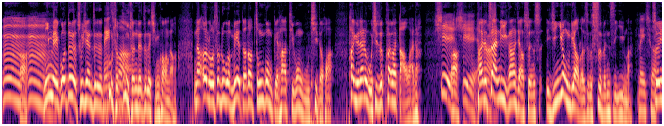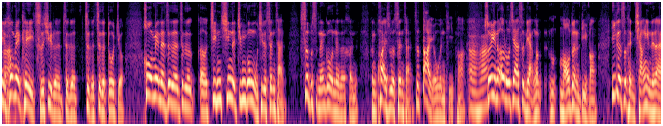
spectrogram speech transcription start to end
嗯啊，你美国都有出现这个库存库存的这个情况的，那俄罗斯如果没有得到中共给他提供武器的话，他原来的武器是快快打完了，是是，他的战力刚刚讲损失已经用掉了这个四分之一嘛，没错，所以后面可以持续的这个这个这个多久？后面的这个这个呃军新的军工武器的生产是不是能够那个很很快速的生产？这大有问题哈，所以呢，俄罗斯现在是两个矛盾的地方，一个是很强硬的在。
